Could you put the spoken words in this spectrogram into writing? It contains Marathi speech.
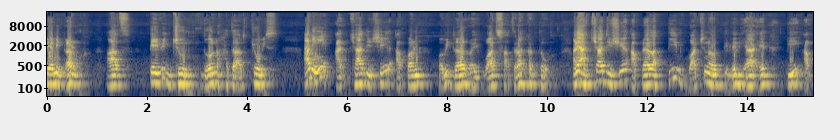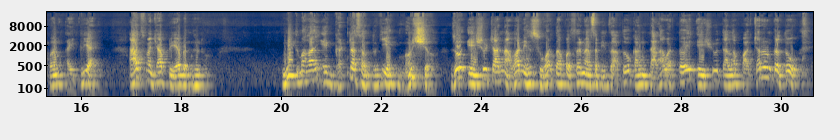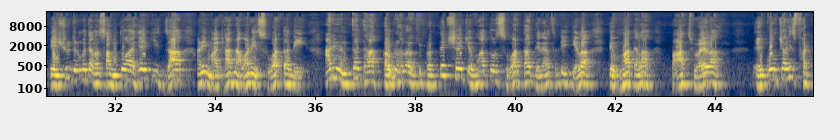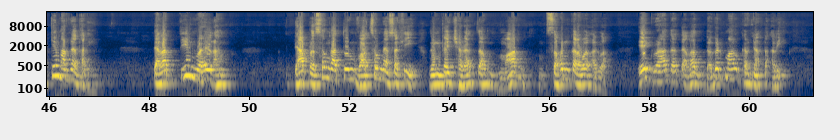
प्रिय मित्रांनो आज तेवीस जून दोन हजार चोवीस. आणि आजच्या दिवशी आपण पवित्र रविवार साजरा करतो. आणि आजच्या दिवशी आपल्याला तीन वाचनं दिलेली आहेत ती आपण ऐकली आहे आज माझ्या प्रिय बंधूंनो मी तुम्हाला एक घटना सांगतो की एक मनुष्य जो येशूच्या नावाने सुवार्था पसरण्यासाठी जातो कारण त्याला वाटतं येशू त्याला पाचारण करतो. येशू जन्म त्याला सांगतो आहे की जा आणि माझ्या नावाने सुवार्थ दे. आणि नंतर त्याला कळून आलं की प्रत्यक्ष जेव्हा तो सुवार्था देण्यासाठी गेला तेव्हा त्याला पाच वेळेला एकोणचाळीस फटके मारण्यात आले. त्याला तीन वेळेला त्या प्रसंगातून वाचवण्यासाठी जण काही छड्याचा मार सहन करावा लागला. एक वेळा तर त्याला दगडमार करण्यात आली.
